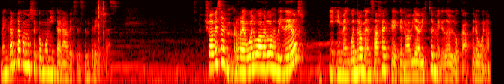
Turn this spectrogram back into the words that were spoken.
Me encanta cómo se comunican a veces entre ellas. Yo a veces revuelvo a ver los videos y, me encuentro mensajes que, no había visto y me quedo loca. Pero bueno,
